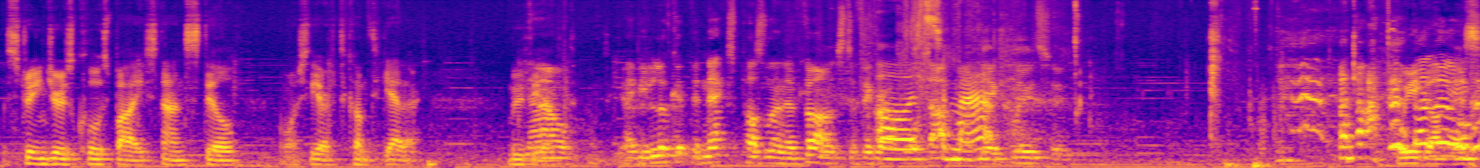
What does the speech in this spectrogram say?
The stranger is close by. Stand still and watch the earth to come together. Move Now, to come together. maybe look at the next puzzle in advance to figure Oh, out what that a might be a clue to. we got this.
